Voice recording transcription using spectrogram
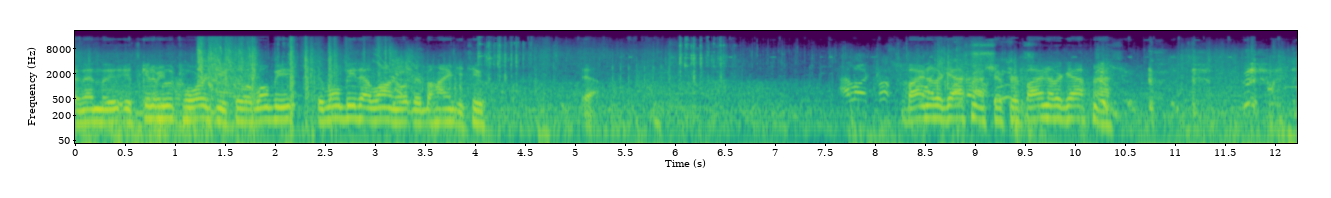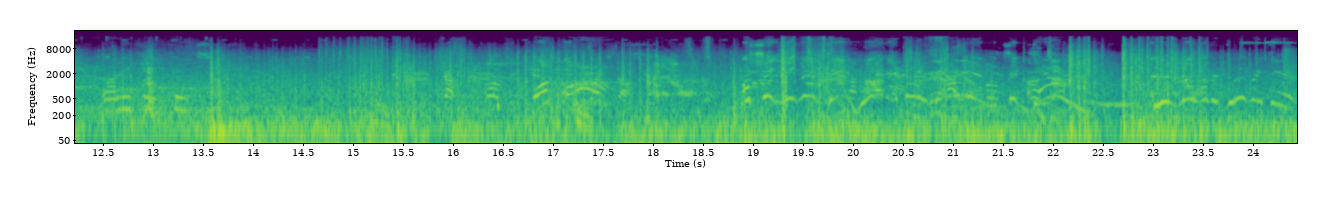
And then the, it's gonna Wait move for towards you, so it won't be it won't be that long. Oh, they're behind you too. Yeah. Allied cluster Buy another gas mask, shifter. Buy another gas mask. I for plates. Gas is closing. Get Walk to the off. safe zone. Oh shit, he's not dead! What? I thought he got him! Sit down! And there's no other dude right there!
